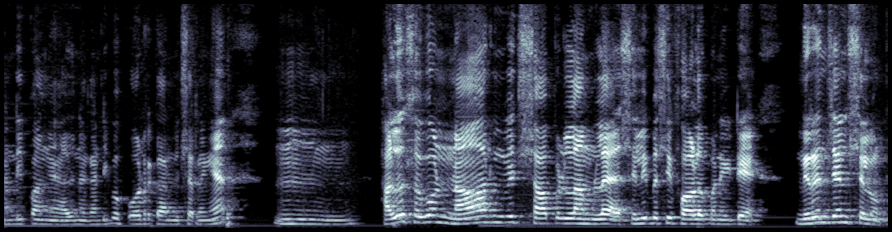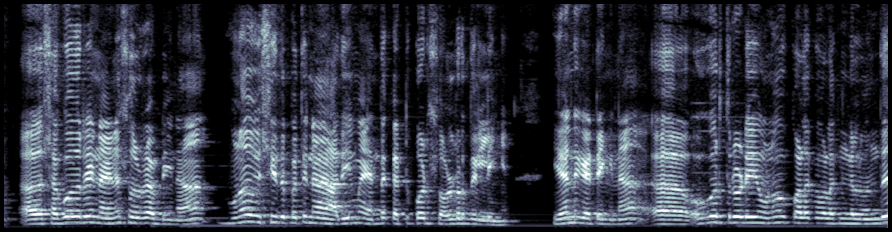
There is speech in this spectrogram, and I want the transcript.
கண்டிப்பாங்க. அது நான் கண்டிப்பா போடுறதுக்கு ஆரம்பிச்சிடுறேங்க. ஹலோ சகோ நான்வெஜ் சாப்பிடலாம்ல? சிலிபஸை ஃபாலோ பண்ணிக்கிட்டேன் நிரஞ்சன் செல்வம். சகோதரி நான் என்ன சொல்றேன் அப்படின்னா உணவு விஷயத்தை பத்தி நான் அதிகமாக எந்த கட்டுப்பாடு சொல்றது இல்லைங்க. ஏன்னு கேட்டிங்கன்னா ஒவ்வொருத்தருடைய உணவு பழக்க வழக்கங்கள் வந்து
